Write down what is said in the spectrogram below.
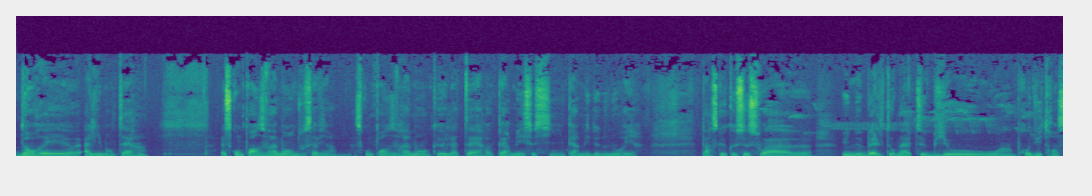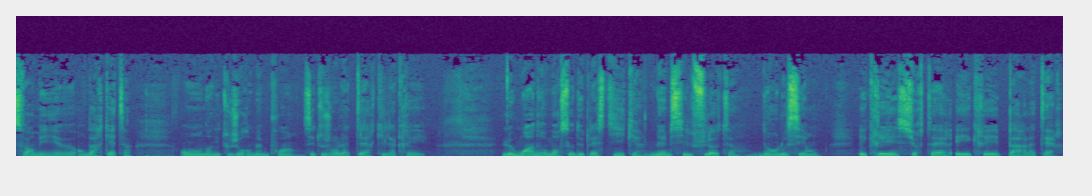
denrées euh, alimentaires, est-ce qu'on pense vraiment d'où ça vient? Est-ce qu'on pense vraiment que la terre permet ceci, permet de nous nourrir? Parce que que ce soit euh, une belle tomate bio ou un produit transformé euh, en barquette, on en est toujours au même point, c'est toujours la terre qui l'a créé. Le moindre morceau de plastique, même s'il flotte dans l'océan, est créé sur Terre et est créé par la Terre.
